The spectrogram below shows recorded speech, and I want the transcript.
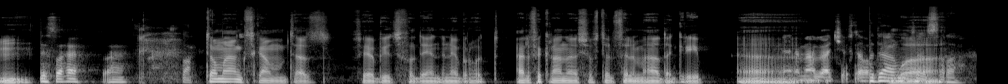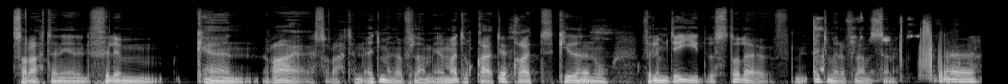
مم. إيه، صحيح صحيح. توم هانكس كان ممتاز في Beautiful Day in the Neighborhood على فكرة أنا شفت الفيلم هذا قريب. أنا آه ما بعد شفته. أداء و- ممتاز صراحة. صراحة يعني الفيلم كان رائع صراحة من أجمل الأفلام. يعني ما توقعت. توقعت كذا إنه. فيلم جيد بس طلع من أجمل أفلام السنة. آه،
